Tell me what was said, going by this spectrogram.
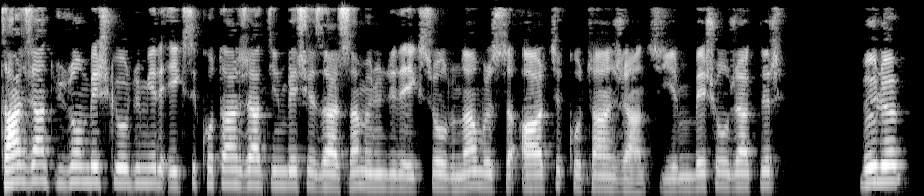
Tanjant 115 gördüğüm yere eksi kotanjant 25 yazarsam önünde de eksi olduğundan burası artı kotanjant 25 olacaktır. Bölü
